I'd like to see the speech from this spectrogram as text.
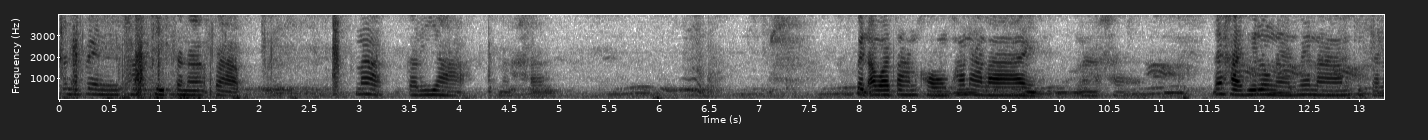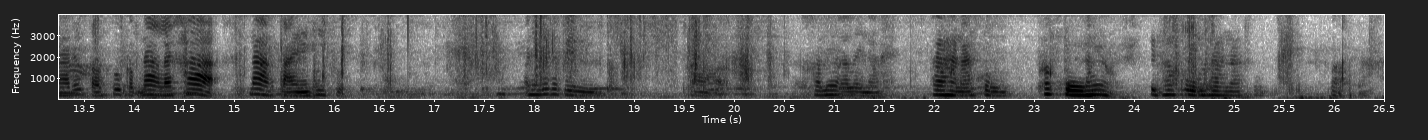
อันนี้ เป็นพระกฤษณะปราบนาคกริยานะคะ เป็นอวตารของพระนารายณ์นะคะได้ขายพิษลงในแม่น้ำกฤษณะได้ต่อสู้กับนาคและฆ่านาคตายในที่สุด อันนี้ก็จะเป็นอ่าเขาเรียกอะไรนะพาหนะทรงพระครูไหมอะเป็นพระโคมพาหนะทรงปราบนะคะ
